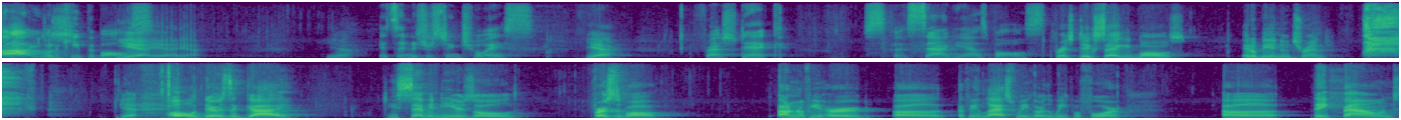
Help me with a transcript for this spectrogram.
ah, you want to keep the balls. Yeah, yeah, yeah. Yeah. It's an interesting choice. Yeah. Fresh dick, s- uh, saggy ass balls. Fresh dick, saggy balls. It'll be a new trend. yeah. Oh, there's a guy. He's 70 years old. First of all, I don't know if you heard. Uh, I think last week or the week before, uh, they found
